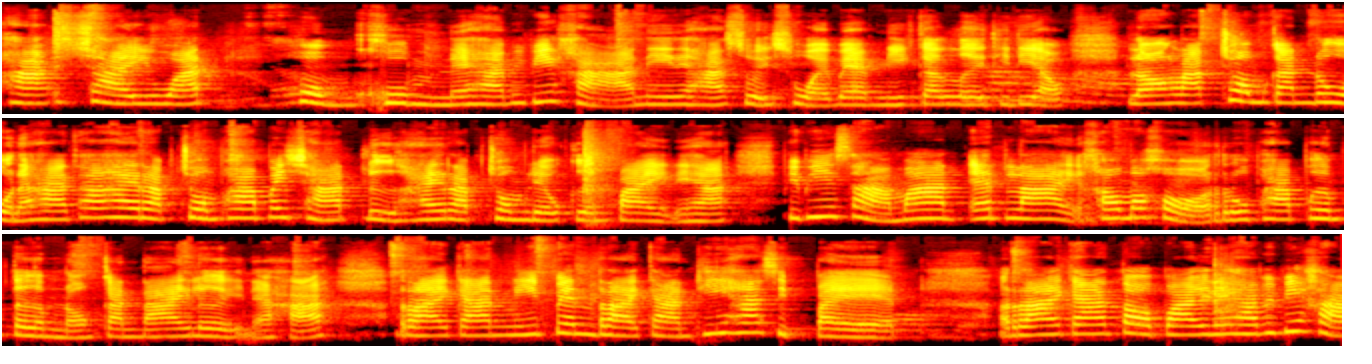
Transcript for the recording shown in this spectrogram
พระชัยวัด ห่มคุมนะคะพี่ๆขานี่นะคะ สวยๆแบบนี้กันเลยทีเดียว ลองรับชมกันดูนะคะ ถ้าให้รับชมภาพไม่ชัด หรือให้รับชมเร็วเกินไปนะคะพี่ๆสามารถแอดไลน์เข้ามาขอรูปภาพเพิ่มเติมน้องกันได้เลยนะคะ รายการนี้เป็นรายการที่ 58 รายการต่อไปนะคะพี่ๆขา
